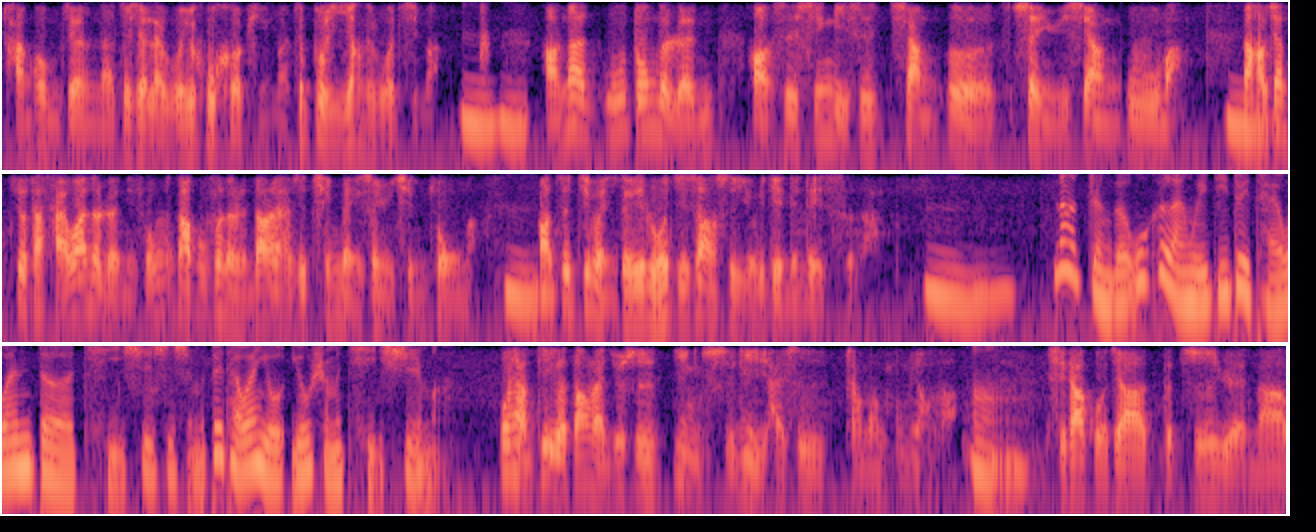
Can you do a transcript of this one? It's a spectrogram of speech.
航空母舰来这些来维护和平嘛，这不是一样的逻辑嘛？嗯嗯，好，那乌东的人哦是心里是向恶胜于向乌嘛？那好像就在台湾的人，你说大部分的人当然还是亲美胜于亲中嘛，嗯，啊，这基本这些逻辑上是有一点点类似的。嗯，那整个乌克兰危机对台湾的启示是什么？对台湾有有什么启示吗？我想第一个当然就是硬实力还是相当重要的。嗯，其他国家的资源啊、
